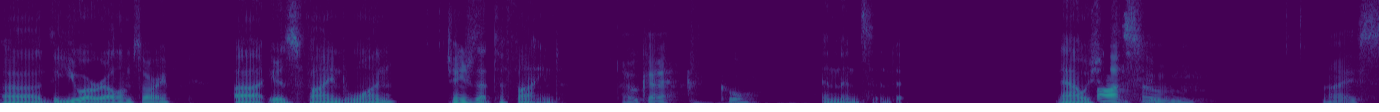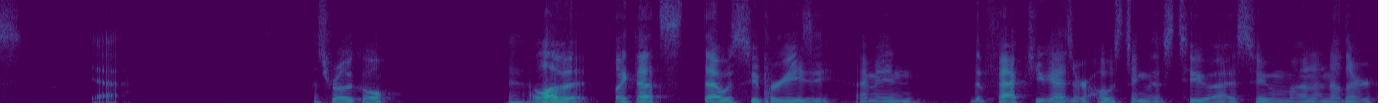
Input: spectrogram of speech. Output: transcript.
uh, the URL. I'm sorry, uh, is find one. Change that to find. Okay. Cool. And then send it. Now we should. Awesome. Nice. Yeah. That's really cool. Yeah. I love it. Like that's that was super easy. I mean, the fact you guys are hosting this too, I assume on another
